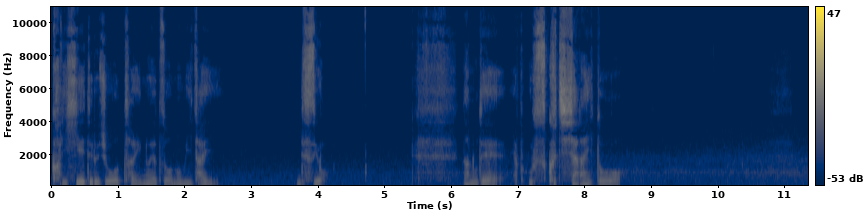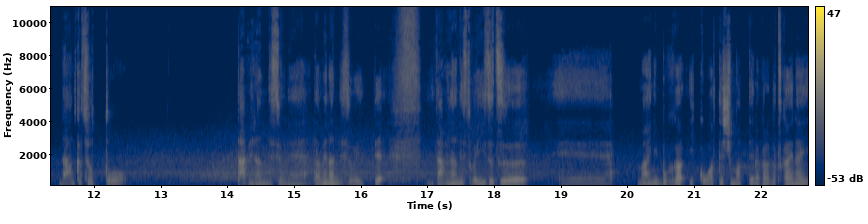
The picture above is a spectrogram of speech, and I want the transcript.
かり冷えてる状態のやつを飲みたいんですよ。なのでやっぱ薄口じゃないとなんかちょっとダメなんですよね。ダメなんですとか言ってダメなんですとか言いつつ、えー、前に僕が1個割ってしまってなかなか使えない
